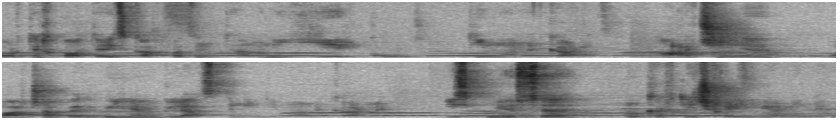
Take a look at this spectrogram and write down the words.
որտեղ պատերից կախված են ընդամենը երկու դիմանկար։ Առաջինը վարչապետ Վիլյամ Գլաստոնի դիմանկարն է, իսկ մյուսը Մկրտիչ Խրիմյանին է։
